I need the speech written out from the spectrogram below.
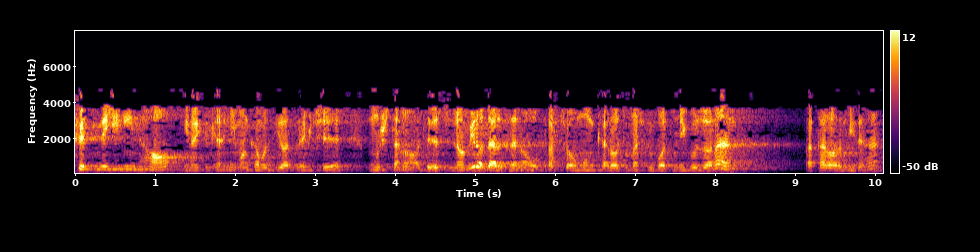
فتنه اینها اینایی که میگن ایمان کم و زیاد نمیشه مجتمعات اسلامی را در زنا و فحشا و منکرات و مشروبات می‌گذارند و قرار می‌دهند.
